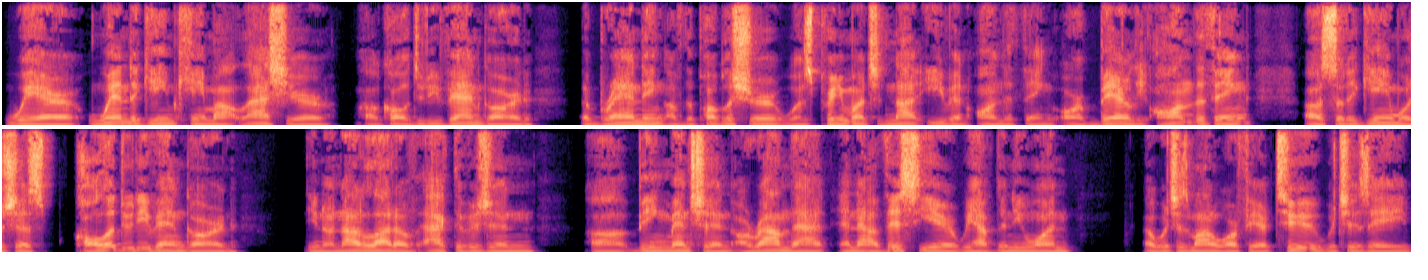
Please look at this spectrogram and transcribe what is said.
where when the game came out last year, uh, Call of Duty Vanguard, the branding of the publisher was pretty much not even on the thing or barely on the thing. Uh, so the game was just Call of Duty Vanguard, you know, not a lot of Activision uh, being mentioned around that. And now this year we have the new one, uh, which is Modern Warfare 2, which is a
